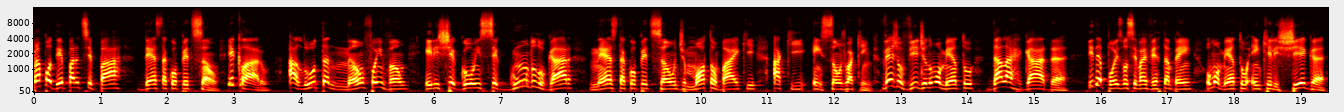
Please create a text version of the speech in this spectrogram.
para poder participar desta competição. E claro, a luta não foi em vão. Ele chegou em segundo lugar nesta competição de mountain bike aqui em São Joaquim. Veja o vídeo no momento da largada. E depois você vai ver também o momento em que ele chega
